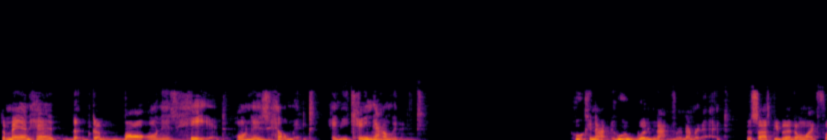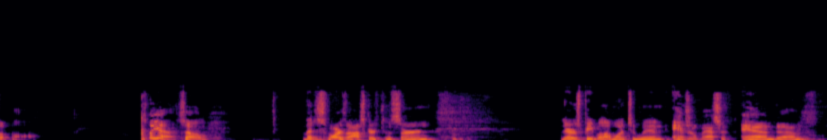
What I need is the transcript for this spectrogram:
The man had the, the ball on his head, on his helmet, and he came down with it. Who cannot? Who would not remember that? Besides people that don't like football. So yeah. So, but as far as Oscars concerned, there's people I want to win Angela Bassett, and um,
